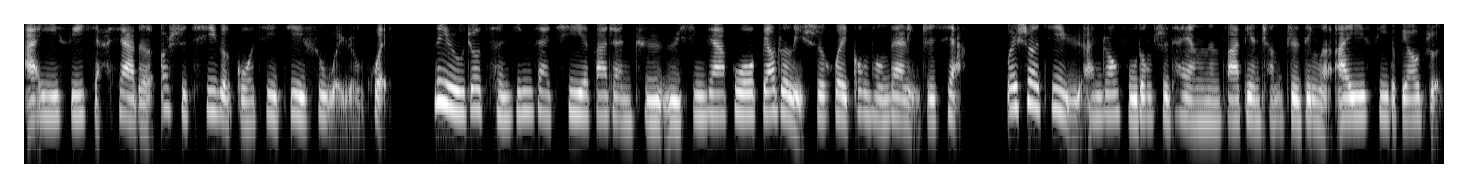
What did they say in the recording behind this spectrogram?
IEC 辖下的二十七个国际技术委员会。例如，就曾经在企业发展局与新加坡标准理事会共同带领之下，为设计与安装浮动式太阳能发电厂制定了 IEC 的标准，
